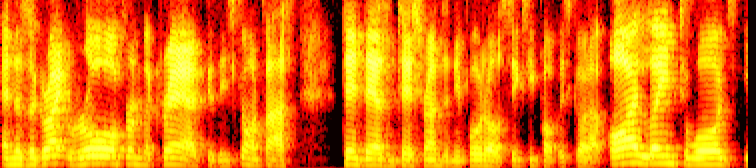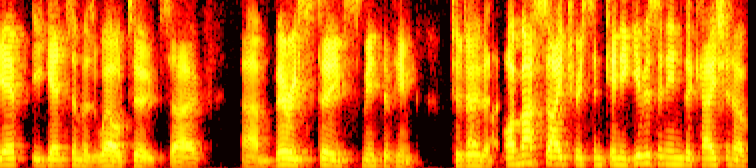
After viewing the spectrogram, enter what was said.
And there's a great roar from the crowd because he's gone past 10,000 test runs and your $4.60 pop has got up. I lean towards, yep, he gets them as well too. So um, very Steve Smith of him to do that. I must say, Tristan, can you give us an indication of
